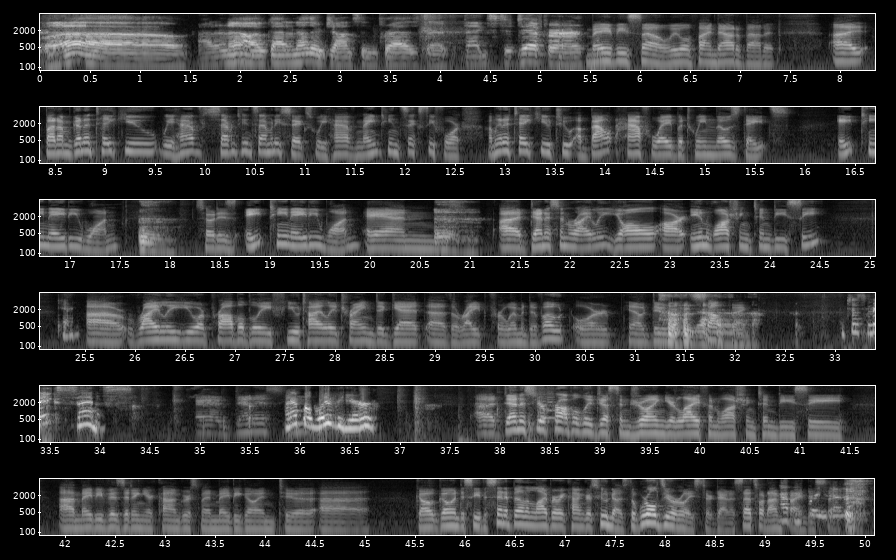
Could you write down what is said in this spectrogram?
Whoa, I don't know. I've got another Johnson prez that begs to differ. Maybe so. We will find out about it. Uh, but I'm going to take you. We have 1776. We have 1964. I'm going to take you to about halfway between those dates, 1881. so it is 1881, and uh, Dennis and Riley, y'all are in Washington D.C. Uh, Riley, you are probably futilely trying to get uh, the right for women to vote, or you know, do something. It just makes sense. And Dennis, I have you- to live here. Uh, Dennis, you're probably just enjoying your life in Washington D.C. Uh, maybe visiting your congressman, maybe going to uh, go going to see the Senate Building, Library of Congress. Who knows? The world's your oyster, Dennis. That's what I'm Happy trying to say.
